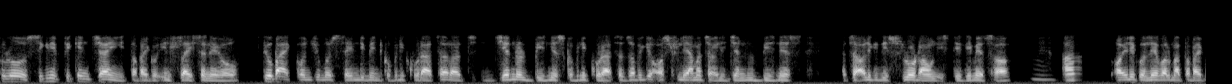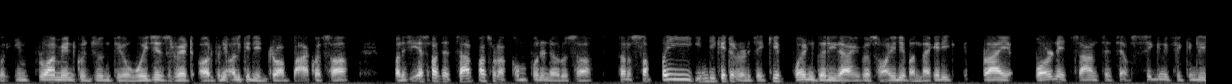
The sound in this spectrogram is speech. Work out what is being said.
ठुलो सिग्निफिकेन्ट चाहिँ तपाईँको इन्फ्लेसनै हो। त्यो बाहेक कन्ज्युमर सेन्टिमेन्टको पनि कुरा छ र जेनरल बिजनेसको पनि कुरा छ जबकि अस्ट्रेलियामा चाहिँ अहिले जेनरल बिजनेस चाहिँ अलिकति स्लो डाउन स्थितिमै छ। अहिलेको लेभलमा तपाईँको इम्प्लोइमेन्टको जुन त्यो वेजेस रेटहरू पनि अलिकति ड्रप भएको छ। भनेपछि यसमा चाहिँ चार पाँचवटा कम्पोनेन्टहरू छ तर सबै इन्डिकेटरहरू चाहिँ के पोइन्ट गरिरहेको छ अहिले भन्दाखेरि प्राय बढ्ने चान्स चाहिँ अब सिग्निफिकेन्टली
